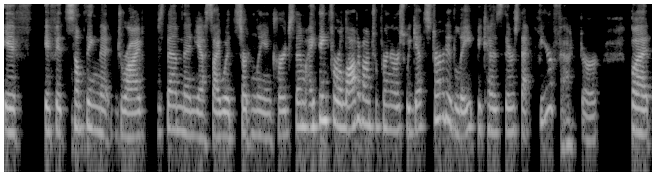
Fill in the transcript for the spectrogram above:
if if it's something that drives them, then yes, I would certainly encourage them. I think for a lot of entrepreneurs, we get started late because there's that fear factor. But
